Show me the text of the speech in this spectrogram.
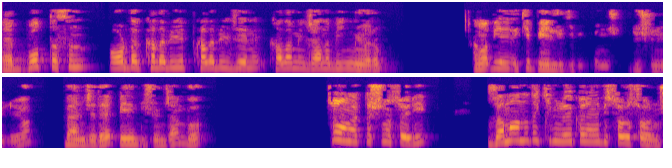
Ee, Bottas'ın orada kalabilip kalabileceğini, kalamayacağını bilmiyorum. Ama bir iki belli gibi konuş, düşünülüyor. Bence de. Benim düşüncem bu. Son olarak da şunu söyleyeyim. Zamanında Kimi Räikkönen'e bir soru sormuş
